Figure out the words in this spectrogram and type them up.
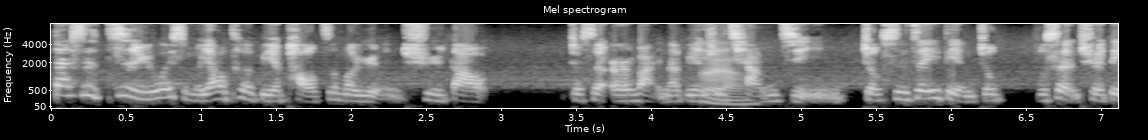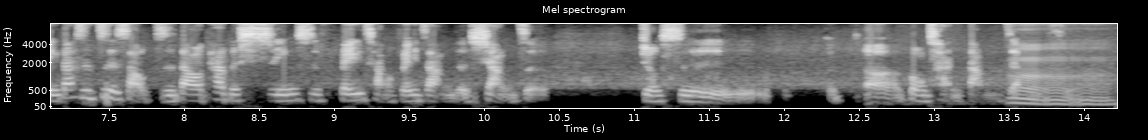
但是至于为什么要特别跑这么远去到，就是 Irvine 那边去枪击，啊、就是这一点就不是很确定。但是至少知道他的心是非常非常的向着，就是呃共产党这样子。嗯，嗯，嗯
